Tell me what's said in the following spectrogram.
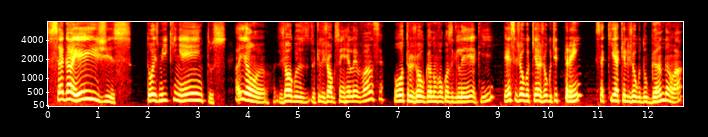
Sega Ages 2500. Aí, ó, jogos, aqueles jogos sem relevância. Outro jogo que eu não vou conseguir ler aqui. Esse jogo aqui é jogo de trem. Esse aqui é aquele jogo do Gundam lá.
